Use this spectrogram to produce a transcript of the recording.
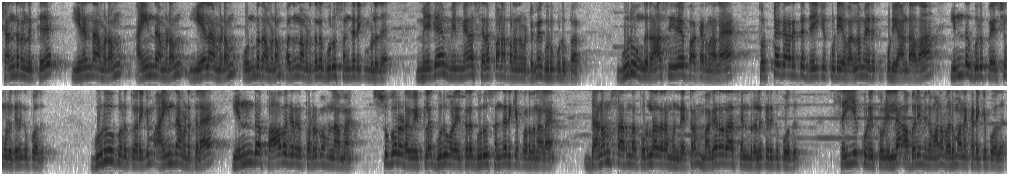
சந்திரனுக்கு இரண்டாம் இடம் ஐந்தாம் இடம் ஏழாம் இடம் ஒன்பதாம் இடம் பதினொன்றாம் இடத்துல குரு சஞ்சரிக்கும் பொழுது மிக மென்மையான சிறப்பான பலனை மட்டுமே குரு கொடுப்பார். குரு உங்கள் ராசியவே பார்க்குறனால தொட்ட காரியத்தை ஜெயிக்கக்கூடிய வல்லமை இருக்கக்கூடிய ஆண்டாக தான் இந்த குரு பயிற்சி உங்களுக்கு இருக்க போகுது. குருவை பொறுத்த வரைக்கும் ஐந்தாம் இடத்துல எந்த பாவகிரக தொடர்பும் இல்லாமல் சுபரோட வீட்டில் குரு வலயத்தில் குரு சஞ்சரிக்க போகிறதுனால தனம் சார்ந்த பொருளாதார முன்னேற்றம் மகர ராசி என்பவர்களுக்கு இருக்க போகுது. செய்யக்கூடிய தொழிலில் அபரிமிதமான வருமானம் கிடைக்க போகுது.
